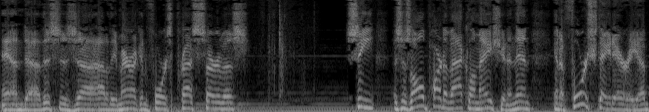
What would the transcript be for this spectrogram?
And uh, this is uh, out of the American Force Press Service. See, this is all part of acclimation. And then in a four state area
